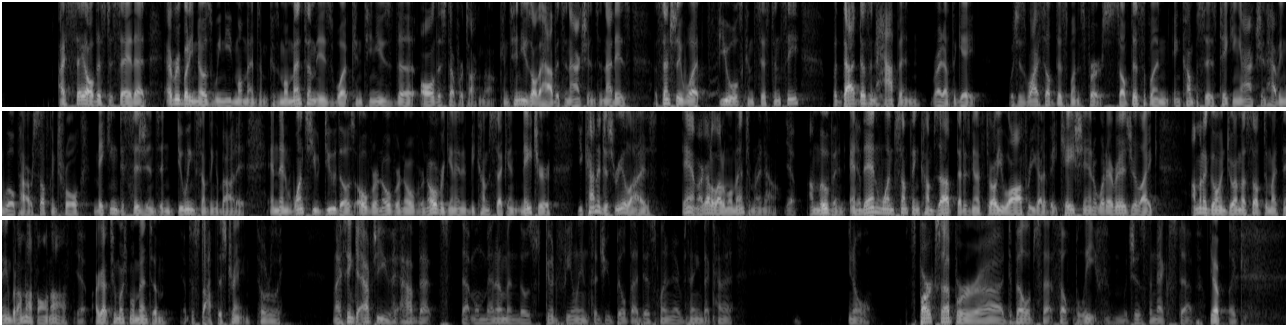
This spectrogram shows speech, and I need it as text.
I say all this to say that everybody knows we need momentum because momentum is what continues the all this stuff we're talking about, continues all the habits and actions, and that is essentially what fuels consistency. But that doesn't happen right out the gate, which is why self discipline is first. Self discipline encompasses taking action, having willpower, self control, making decisions, and doing something about it. And then once you do those over and over and over and over again, and it becomes second nature, you kind of just realize, damn, I got a lot of momentum right now. Yep. I'm moving. And Yep. then when something comes up that is going to throw you off or you got a vacation or whatever it is, you're like, I'm going to go enjoy myself, do my thing, but I'm not falling off. Yep. I got too much momentum to stop this train. Totally. And I think after you have that that momentum and those good feelings that you built that discipline and everything, that kind of you know sparks up or uh, develops that self belief, which is the next step. Yep. Like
